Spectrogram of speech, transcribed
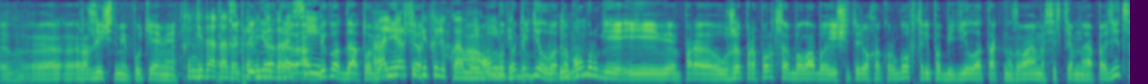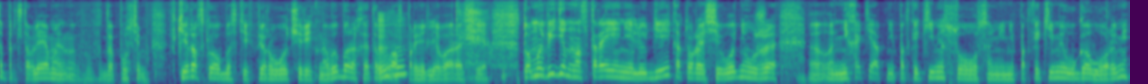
э, различными путями Кандидата от «Справедливой кандидата от России», Бегло- да, то, Альберта Бекалюка мы а он бы победил в этом Мгм. округе, и уже пропорция была бы из четырех округов, три победила так называемая системная оппозиция, представляемая, в- допустим, в Кировской области, в первую очередь на выборах, это была «Справедливая Россия». То мы видим настроение людей, которые сегодня уже э, не хотят ни под какими соусами, ни под какими уговорами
